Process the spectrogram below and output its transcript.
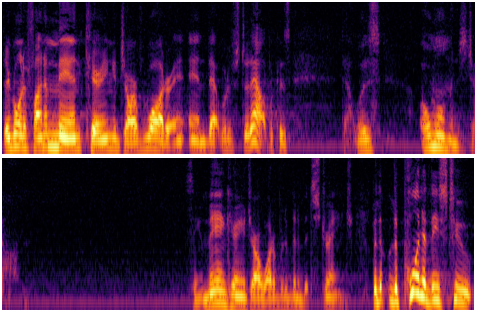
they're going to find a man carrying a jar of water. And, and that would have stood out because that was a woman's job. Seeing a man carrying a jar of water would have been a bit strange. But the, the point of these two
